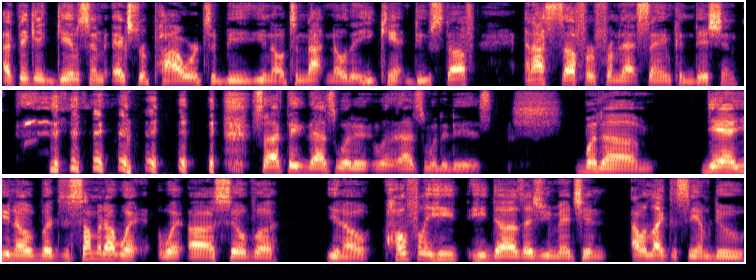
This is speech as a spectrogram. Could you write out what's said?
I think it gives him extra power to be, you know, to not know that he can't do stuff. And I suffer from that same condition. so I think that's what it well, that's what it is. But um yeah, you know, but to sum it up with with uh Silva, you know, hopefully he he does as you mentioned. I would like to see him do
